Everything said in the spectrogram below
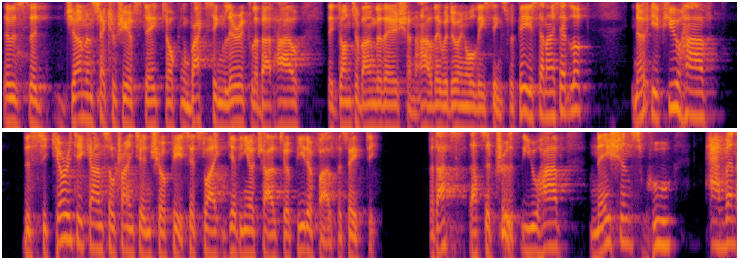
There was the German Secretary of State talking, waxing lyrical about how they'd gone to Bangladesh and how they were doing all these things for peace. And I said, look, you know, if you have the Security Council trying to ensure peace, it's like giving your child to a pedophile for safety. But that's, that's the truth. You have nations who have an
